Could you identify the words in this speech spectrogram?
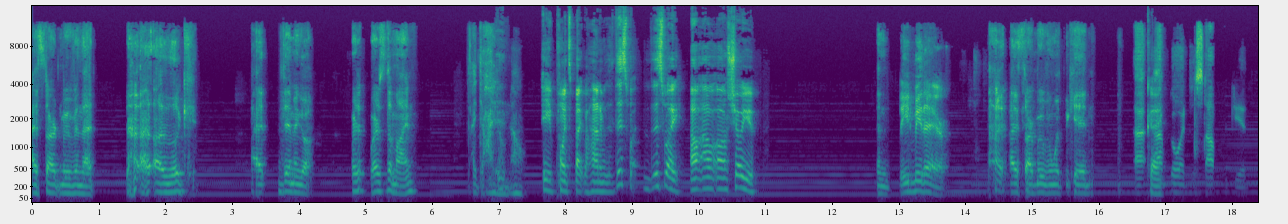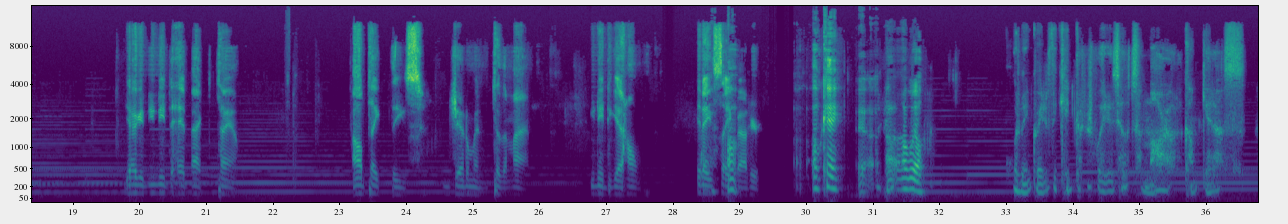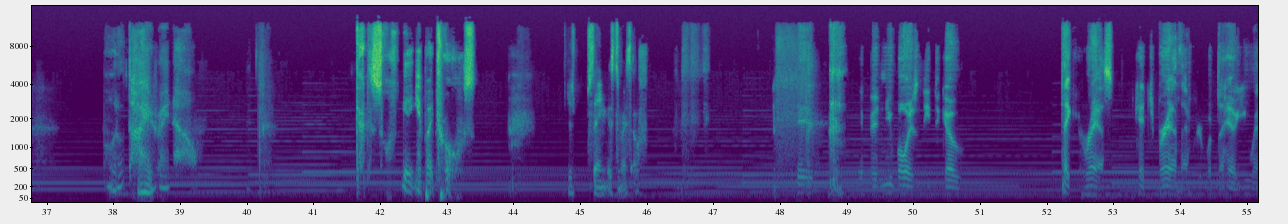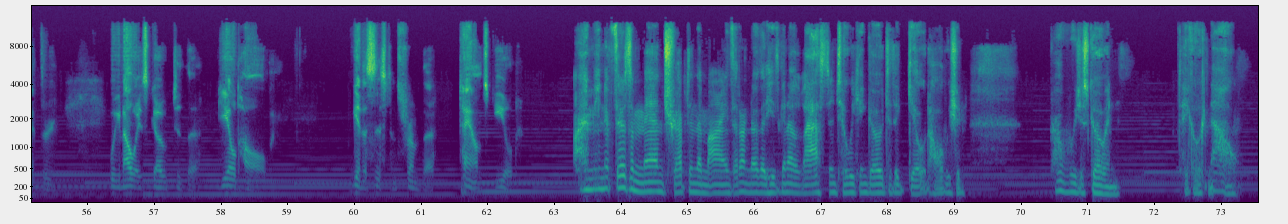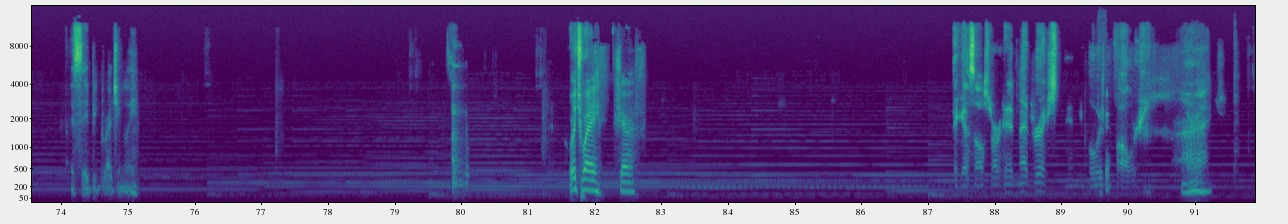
I start moving that. I, I look at them and go, Where, "Where's the mine?" I, I don't know. He points back behind him. This way, this way. I'll I'll, I'll show you. And Lead me there. I, I start moving with the kid. I, Okay. I'm going to stop the kid. Youngin, you need to head back to town. I'll take these gentlemen to the mine. You need to get home. It ain't safe Oh. out here. Okay, uh, I I will. Would have been great if the kid could have waited till tomorrow to come get us. I'm a little tired right now. Got to sore from getting hit by trolls. Just saying this to myself. If, if you boys need to go take a rest, catch your breath after what the hell you went through, we can always go to the guild hall and get assistance from the town's guild. I mean, if there's a man trapped in the mines, I don't know that he's gonna last until we can go to the guild hall. We should probably just go and take a look now. I say begrudgingly. Which way, Sheriff? Guess I'll start heading that direction, and you boys Okay. follow. All right.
